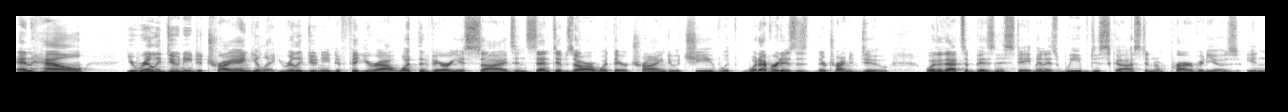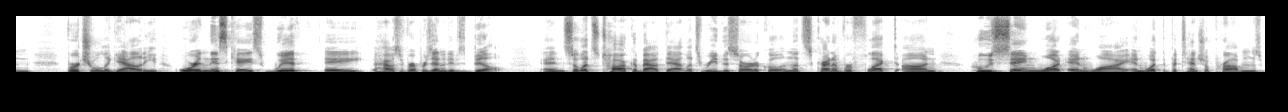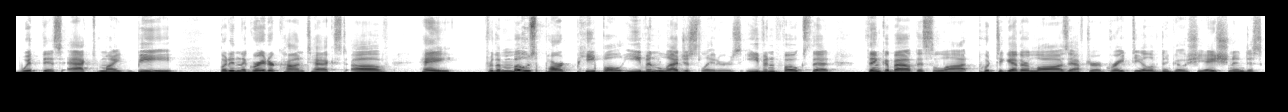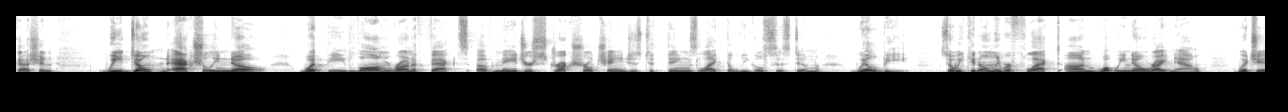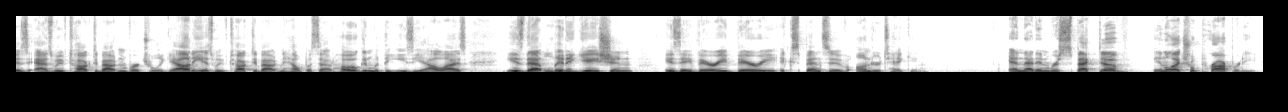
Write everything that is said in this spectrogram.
and how you really do need to triangulate. You really do need to figure out what the various sides' incentives are, what they're trying to achieve with whatever it is they're trying to do, whether that's a business statement, as we've discussed in prior videos in virtual legality, or in this case, with a House of Representatives bill. And so let's talk about that. Let's read this article and let's kind of reflect on who's saying what and why and what the potential problems with this act might be, but in the greater context of, hey, for the most part, people, even legislators, even folks that think about this a lot, put together laws after a great deal of negotiation and discussion, we don't actually know what the long run effects of major structural changes to things like the legal system will be. So we can only reflect on what we know right now, which is, as we've talked about in virtual legality, as we've talked about in Help Us Out Hogan with the Easy Allies, is that litigation is a very, very expensive undertaking and that in respect of intellectual property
